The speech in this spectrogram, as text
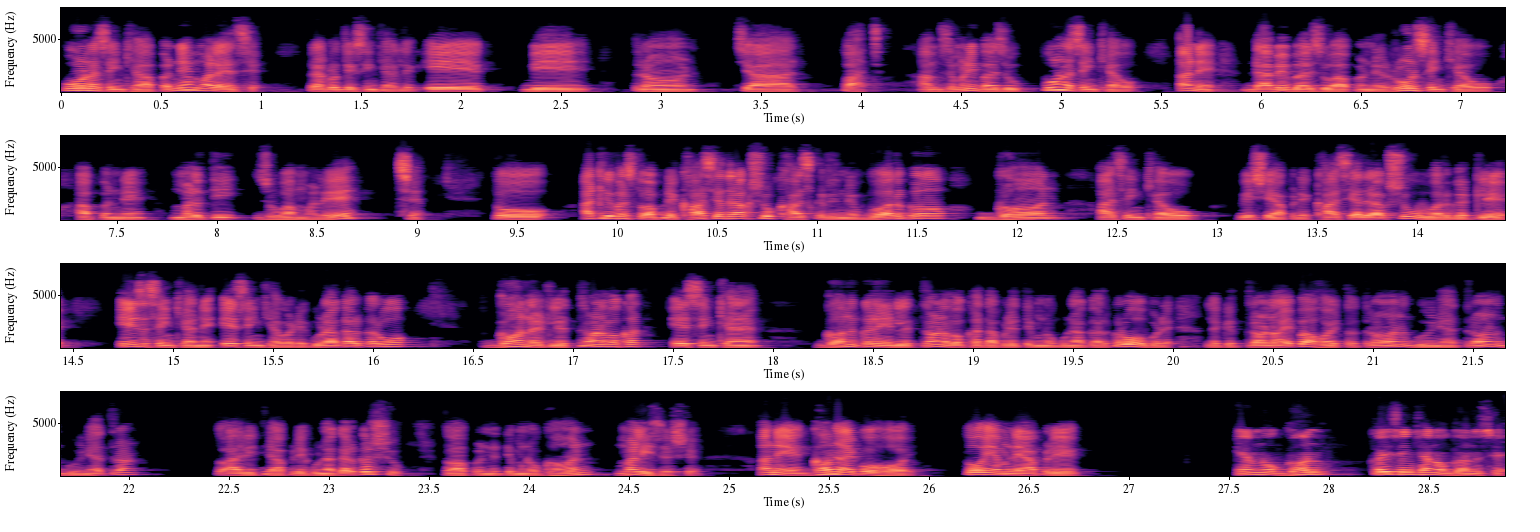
પૂર્ણ સંખ્યા આપણને મળે છે. પ્રાકૃતિક સંખ્યા એટલે એક, બે, ત્રણ, ચાર, પાંચ. આમ જમણી બાજુ પૂર્ણ સંખ્યાઓ અને ડાબી બાજુ આપણને ઋણ સંખ્યાઓ આપણને મળતી જોવા મળે છે. તો આટલી વસ્તુ આપણે ખાસ યાદ રાખશું, ખાસ કરીને વર્ગ, ઘન આ સંખ્યાઓ વિશે આપણે ખાસ યાદ રાખશું. વર્ગ એટલે એ જ સંખ્યાને એ સંખ્યા વડે ગુણાકાર કરવો. ઘન એટલે ત્રણ વખત, એ સંખ્યાને ઘન કરીને એટલે ત્રણ વખત આપણે તેમનો ગુણાકાર કરવો પડે. એટલે કે ત્રણ આપ્યા હોય તો ત્રણ ગુણ્યા ત્રણ ગુણ્યા ત્રણ. તો આ રીતે આપણે ગુણાકાર કરશું, તો આપણને તેમનો ઘન મળી જશે. અને ઘન આપ્યો હોય, તો એમને આપણે, એમનો ઘન, કઈ સંખ્યાનો ઘન છે?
